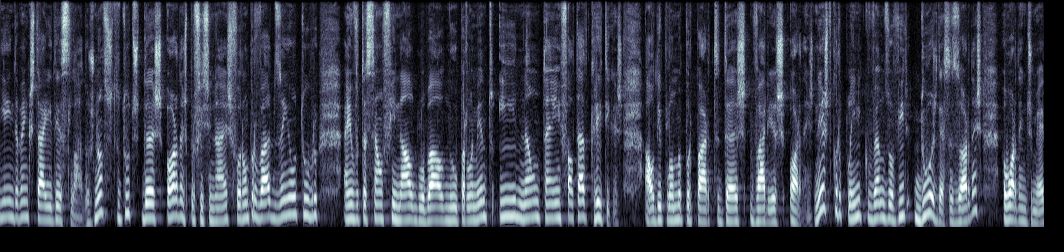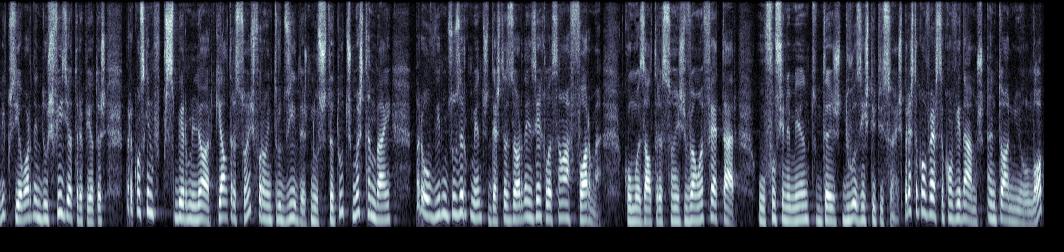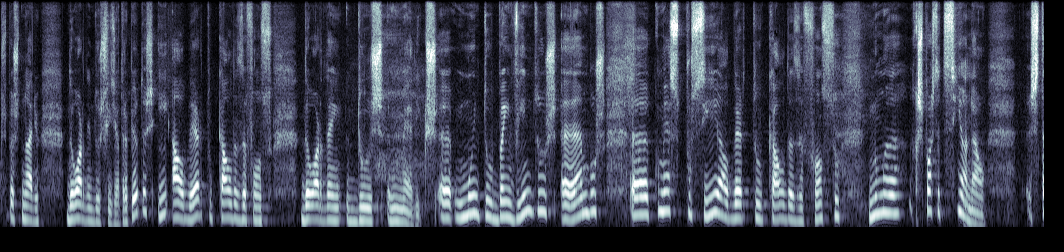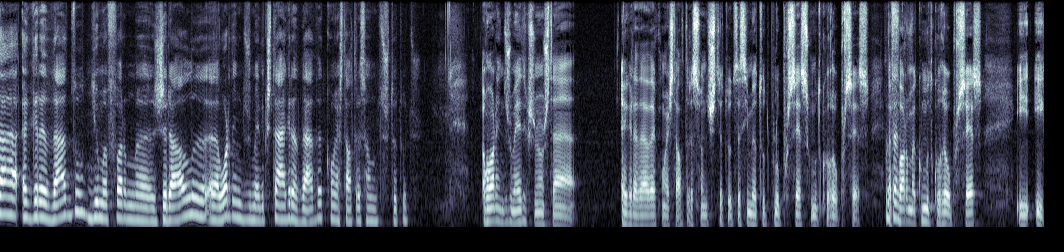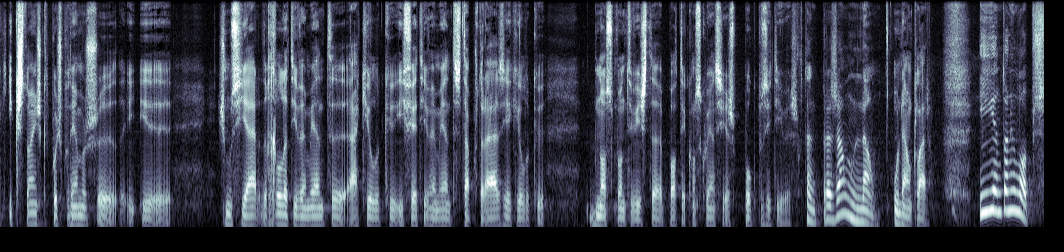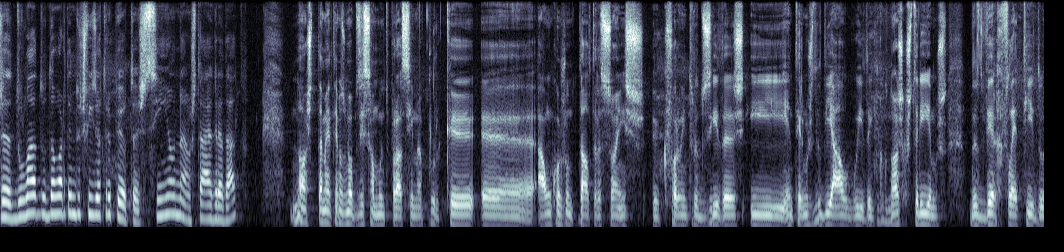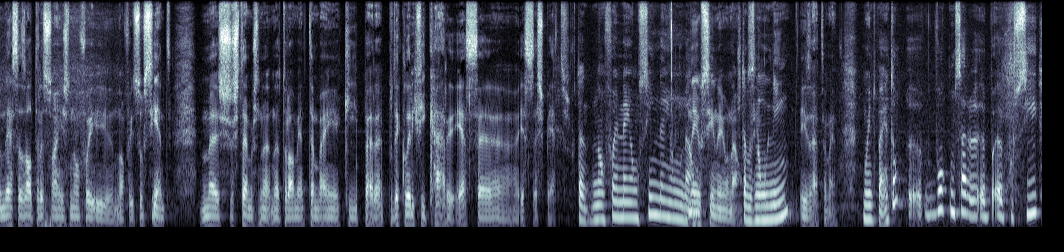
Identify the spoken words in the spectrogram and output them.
E ainda bem que está aí desse lado. Os novos estatutos das ordens profissionais foram aprovados em outubro em votação final global no Parlamento e não têm faltado críticas ao diploma por parte das várias ordens. Neste grupo clínico vamos ouvir duas dessas ordens, a Ordem dos Médicos e a Ordem dos Fisioterapeutas, para conseguirmos perceber melhor que alterações foram introduzidas nos estatutos, mas também para ouvirmos os argumentos destas ordens em relação à forma como as alterações vão afetar o funcionamento das duas instituições. Para esta conversa convidámos António Lopes, bastonário da Ordem dos Fisioterapeutas, e Alberto Caldas Afonso, da Ordem dos Médicos. Ah, muito bem-vindos a ambos. Ah, começo por si, Alberto Caldas Afonso, numa resposta de sim ou não. Está agradado, de uma forma geral, a Ordem dos Médicos está agradada com esta alteração dos estatutos? A Ordem dos Médicos não está agradada com esta alteração dos estatutos, acima de tudo pelo processo, como decorreu o processo. Portanto, a forma como decorreu o processo e, e, e questões que depois podemos uh, uh, esmuciar relativamente àquilo que efetivamente está por trás e aquilo que, do nosso ponto de vista, pode ter consequências pouco positivas. Portanto, para já um não. Um não, claro. E António Lopes, eh, do lado da Ordem dos Fisioterapeutas, sim ou não, está agradado? Nós também temos uma posição muito próxima porque uh, há um conjunto de alterações uh, que foram introduzidas e em termos de diálogo e daquilo que nós gostaríamos de ver refletido nessas alterações não foi, não foi suficiente, mas estamos naturalmente também aqui para poder clarificar essa, esses aspectos. Portanto, não foi nem um sim nem um não. Nem um sim nem um não. Estamos sim. num NIM. Exatamente. Muito bem, então eh, vou começar por si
